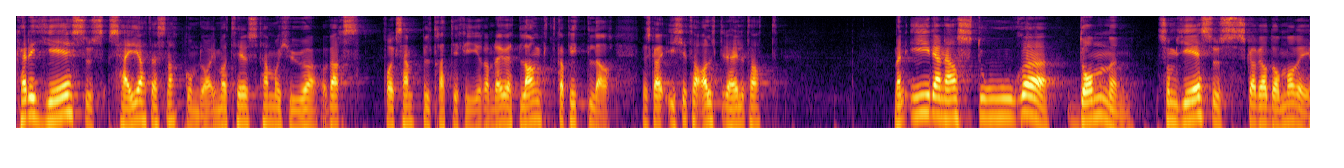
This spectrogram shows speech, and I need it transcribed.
Hva er det Jesus sier at det er snakk om da, i Matteus 25, og vers f.eks. 34? Men Det er jo et langt kapittel der. Vi skal ikke ta alt i det hele tatt. Men i denne store dommen som Jesus skal være dommer i,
